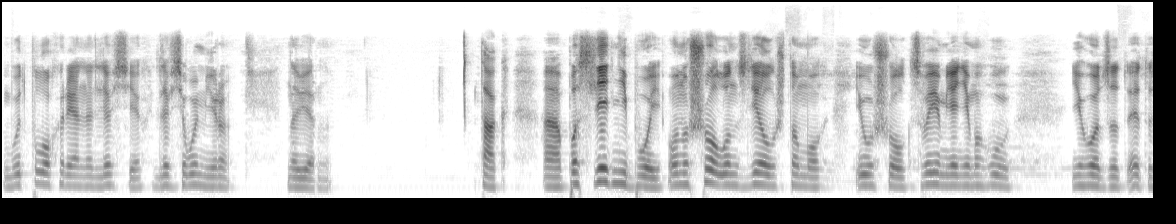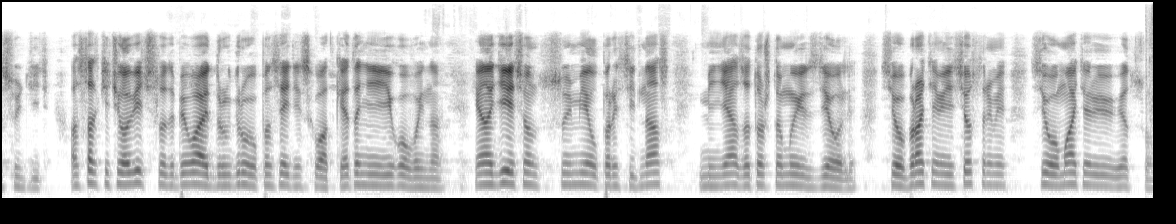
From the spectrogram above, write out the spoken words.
будет плохо реально для всех, для всего мира, наверное. Так, а, последний бой. Он ушел, он сделал, что мог, и ушел. К своим я не могу его за это судить. Остатки человечества добивают друг друга в последней схватке. Это не его война. Я надеюсь, он сумел простить нас, меня, за то, что мы сделали. С его братьями и сестрами, с его матерью и отцом.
